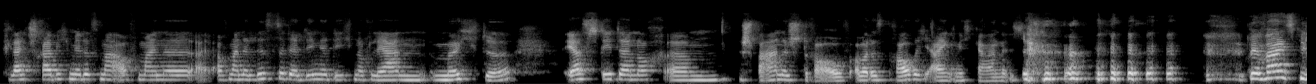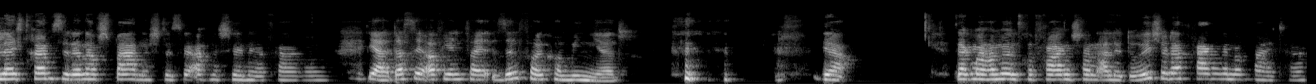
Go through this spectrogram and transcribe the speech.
vielleicht schreibe ich mir das mal auf meine, auf meine Liste der Dinge, die ich noch lernen möchte. Erst steht da noch ähm, Spanisch drauf, aber das brauche ich eigentlich gar nicht. Wer weiß, vielleicht träumst du dann auf Spanisch. Das wäre auch eine schöne Erfahrung. Ja, das wäre auf jeden Fall sinnvoll kombiniert. ja. Sag mal, haben wir unsere Fragen schon alle durch oder fragen wir noch weiter?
